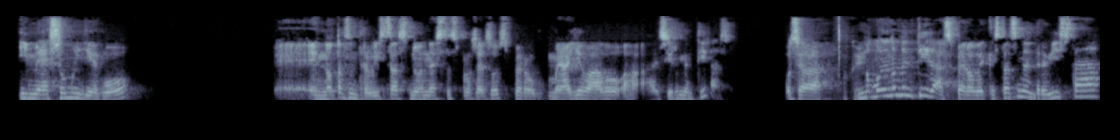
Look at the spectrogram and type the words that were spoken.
Y me, eso me llevó en otras entrevistas, no en estos procesos, pero me ha llevado a, a decir mentiras. O sea, Ok. no, no mentiras, pero de que estás en entrevista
